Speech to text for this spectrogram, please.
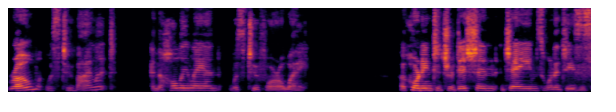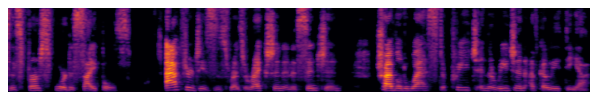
Rome was too violent, and the Holy Land was too far away. According to tradition, James, one of Jesus' first four disciples, after Jesus' resurrection and ascension, traveled west to preach in the region of Galicia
